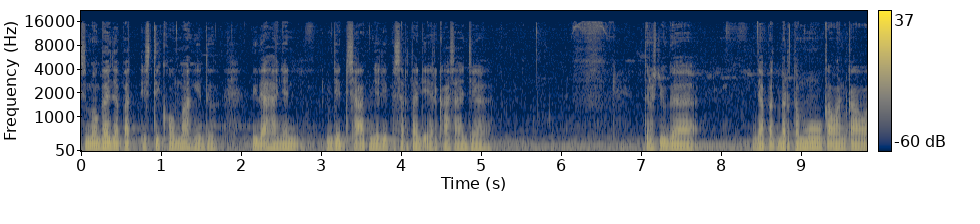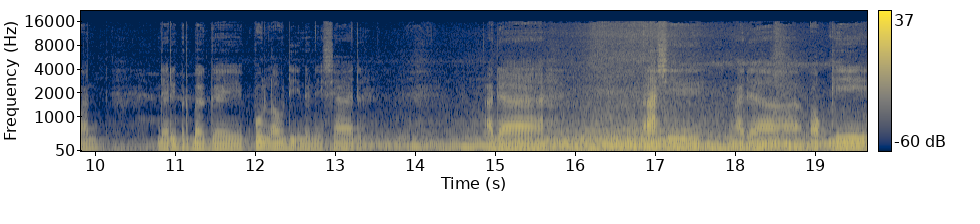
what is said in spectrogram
semoga dapat istiqomah gitu. Tidak hanya menjadi saat menjadi peserta di RK saja. Terus juga dapat bertemu kawan-kawan dari berbagai pulau di Indonesia. Ada Rasi ada Oki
